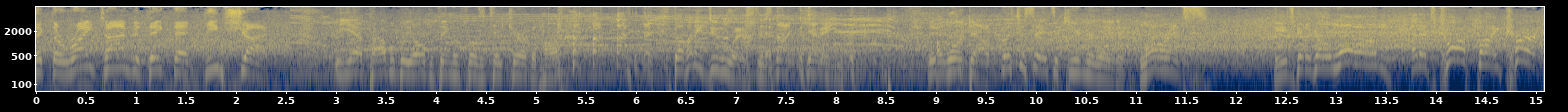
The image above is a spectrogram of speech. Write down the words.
Picked the right time to take that deep shot. Yeah, probably all the things I'm supposed to take care of at home. the honey-do list is not getting a workout. Let's just say it's accumulated. Lawrence, he's going to go long, and it's caught by Kirk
